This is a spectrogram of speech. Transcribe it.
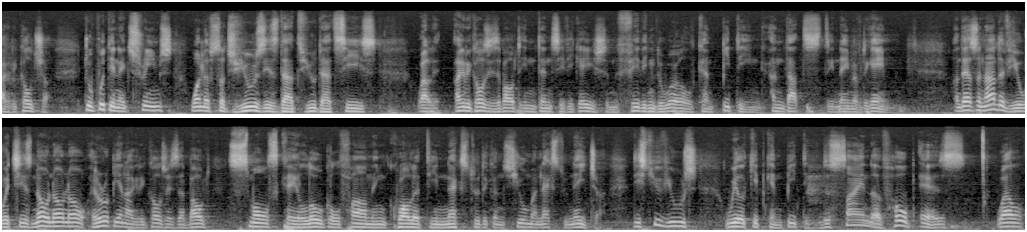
agriculture. To put in extremes, one of such views is that you that sees, well, agriculture is about intensification, feeding the world, competing, and that's the name of the game. And there's another view which is no, no, no, European agriculture is about small scale local farming, quality next to the consumer, next to nature these two views will keep competing. The sign of hope is, well,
